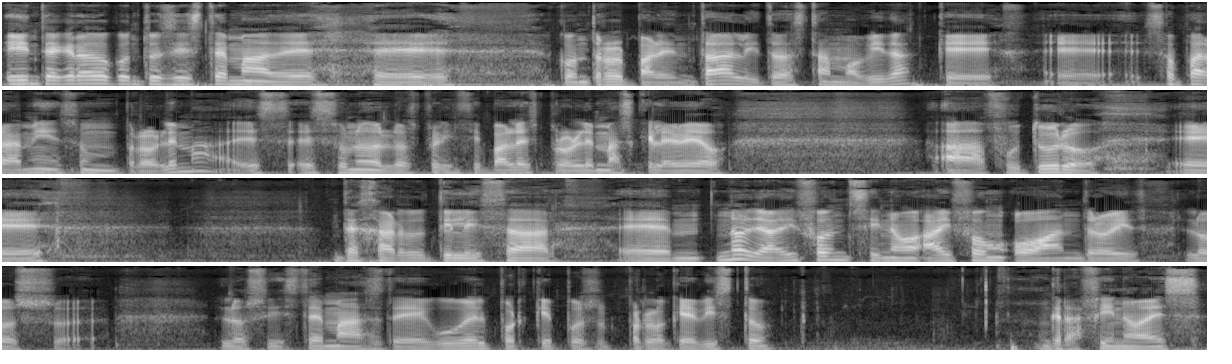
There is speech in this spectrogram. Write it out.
Integrado con tu sistema de eh, control parental y toda esta movida, que eh, eso para mí es un problema, es, es, uno de los principales problemas que le veo a futuro. dejar de utilizar no de iPhone, sino iPhone o Android, los los sistemas de Google porque pues por lo que he visto Grafino es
